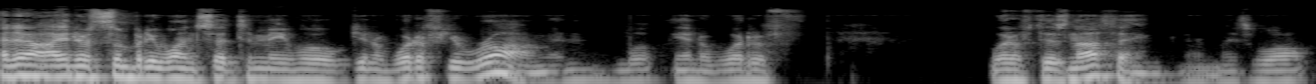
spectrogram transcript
I know. I know somebody once said to me, "Well, you know, what if you're wrong? And well, you know, what if, what if there's nothing?" And I said, "Well,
